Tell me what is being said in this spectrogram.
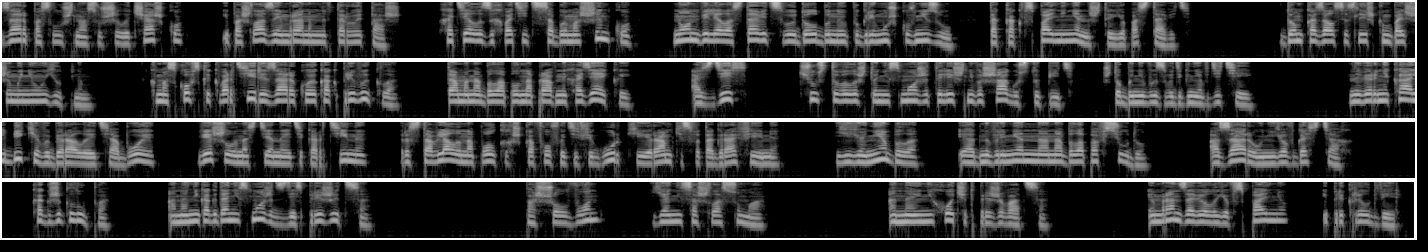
Зара послушно осушила чашку и пошла за Имраном на второй этаж. Хотела захватить с собой машинку, но он велел оставить свою долбанную погремушку внизу, так как в спальне не на что ее поставить. Дом казался слишком большим и неуютным. К московской квартире Зара кое-как привыкла. Там она была полноправной хозяйкой, а здесь чувствовала, что не сможет и лишнего шагу ступить, чтобы не вызвать гнев детей. Наверняка Альбике выбирала эти обои, вешала на стены эти картины, расставляла на полках шкафов эти фигурки и рамки с фотографиями. Ее не было, и одновременно она была повсюду. А Зара у нее в гостях. Как же глупо. Она никогда не сможет здесь прижиться. Пошел вон, я не сошла с ума. Она и не хочет приживаться. Эмран завел ее в спальню и прикрыл дверь.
